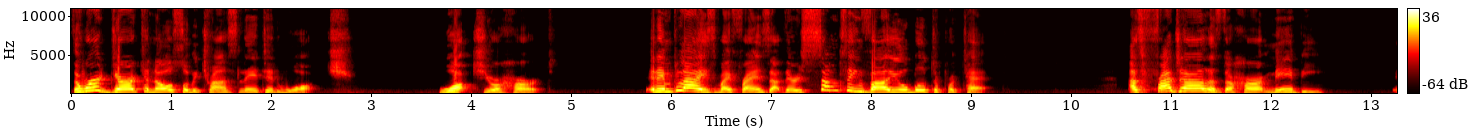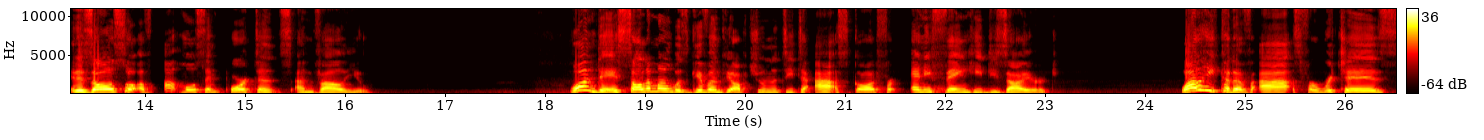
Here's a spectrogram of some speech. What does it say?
The word guard can also be translated watch. Watch your heart. It implies, my friends, that there is something valuable to protect. As fragile as the heart may be, it is also of utmost importance and value. One day, Solomon was given the opportunity to ask God for anything he desired. While he could have asked for riches,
